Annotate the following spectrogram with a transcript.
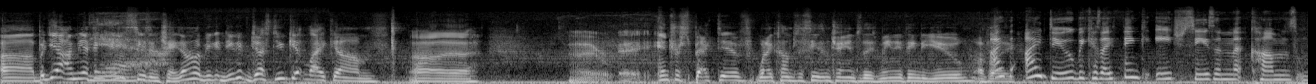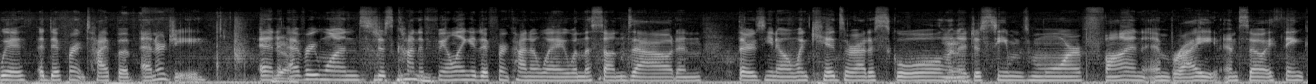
Uh, but yeah, I mean, I think any season change. I don't know if you get. Do you get just do you get like um, uh, uh, introspective when it comes to season change? Does these mean anything to you? Of I, like, I do because I think each season comes with a different type of energy. And Yeah. everyone's just kind of mm-hmm. feeling a different kind of way when the sun's out and there's, you know, when kids are out of school and it just seems more fun and bright. And so I think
